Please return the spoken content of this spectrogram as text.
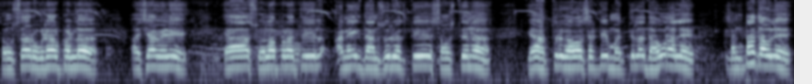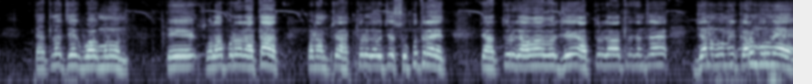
संसार उघड्यावर पडलं. अशावेळी या सोलापुरातील अनेक दानसूर व्यक्ती संस्थेनं या हत्तूर गावासाठी मत्तीला धावून आले संकटात धावले. त्यातलाच एक भाग म्हणून ते सोलापुरात राहतात पण आमच्या हत्तूर गावचे सुपुत्र आहेत. त्या हत्तूर गावावर जे हत्तूर गावातलं त्यांचं जन्मभूमी कर्मभूमी आहे.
